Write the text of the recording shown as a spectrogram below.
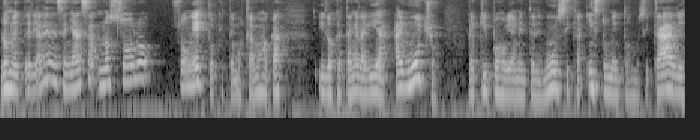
Los materiales de enseñanza no solo son estos que te mostramos acá, y los que están en la guía. Hay muchos equipos obviamente de música, instrumentos musicales,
